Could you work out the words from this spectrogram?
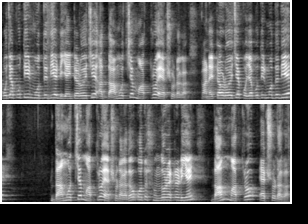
প্রজাপতির মধ্যে দিয়ে ডিজাইনটা রয়েছে, আর দাম হচ্ছে মাত্র একশো টাকা। কানেরটাও রয়েছে প্রজাপতির মধ্যে দিয়ে দাম হচ্ছে মাত্র একশো টাকা। দেখো কত সুন্দর একটা ডিজাইন দাম মাত্র একশো টাকা।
